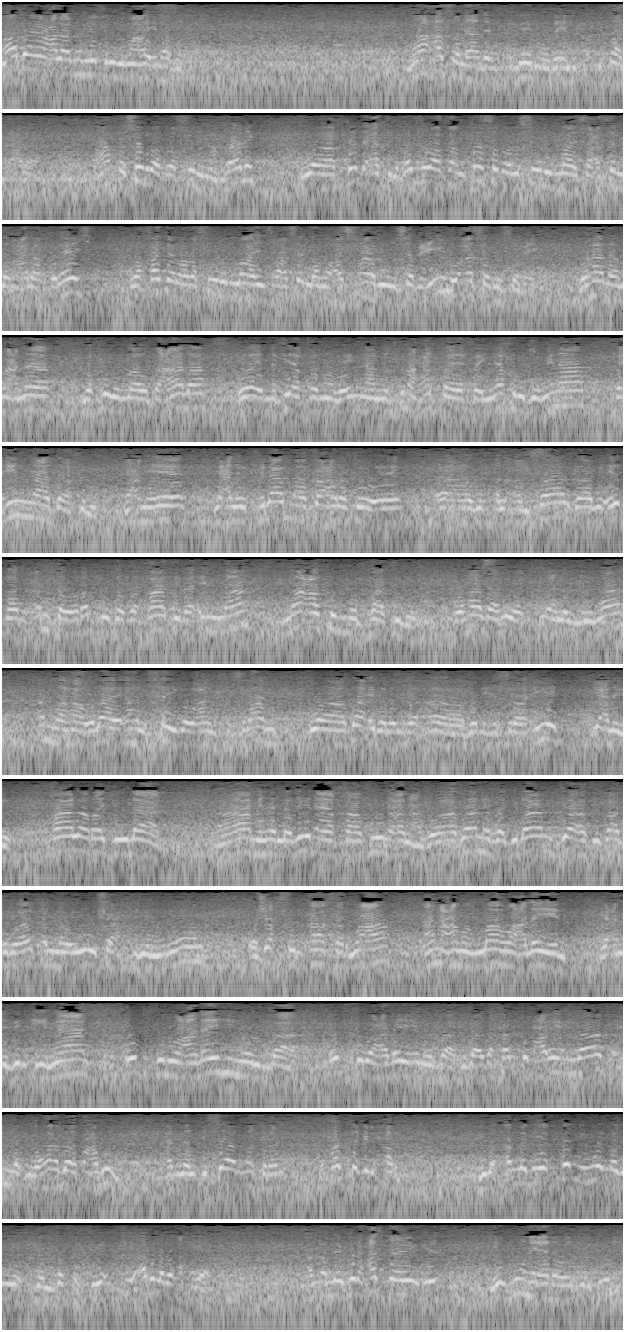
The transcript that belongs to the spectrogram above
ما بايعوا على انهم يخرجوا معه إلى مكه ما حصل هذا بينه وبين اتفاق على فسر الرسول من ذلك وابتدات الغزوة فانتصر رسول الله صلى الله عليه وسلم على قريش وقتل رسول الله صلى الله عليه وسلم وأصحابه سبعين وأسروا سبعين وهذا معناه يقول الله تعالى وإن فيها قوم وإنا ندخلها حتى يخرجوا منها فإنا داخلون يعني إيه؟ يعني خلاف ما فعلته إيه؟ آه الأنصار قالوا اذهب أنت وربك فقاتل إنا معكم مقاتلون وهذا هو فعل الإيمان أما هؤلاء أهل خيبه وأهل خسران ودائما آه بني إسرائيل يعني قال رجلان آه من الذين يخافون انعم وهذان الرجلان جاء في بعض الروايات أنه يوشع بن نون وشخص آخر معه أنعم الله عليهم يعني بالإيمان. ادخلوا عليهم الباب ادخلوا عليهم الباب. إذا دخلتم عليهم الباب فإنكم وهذا معروف أن الانسان مثلا وحتى في الحرب الذي يقتل هو الذي ينتصر في, أغلب الأحيان. أما اللي يقول حتى يبوني أنا ويقولوني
